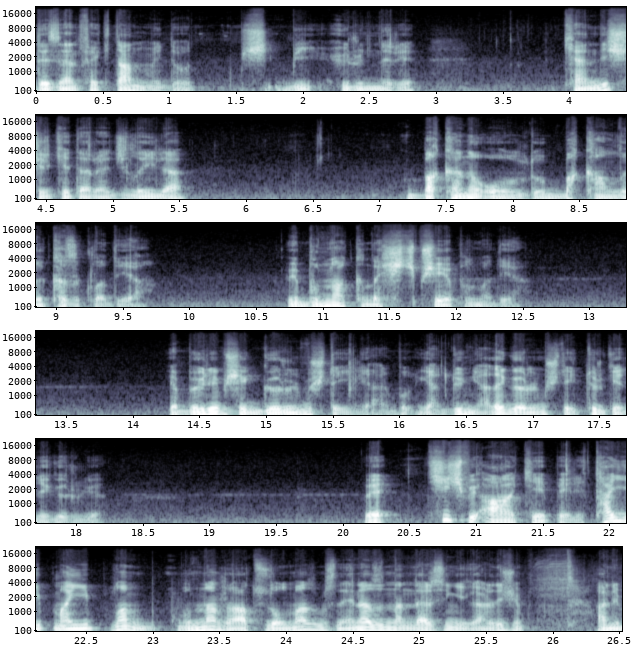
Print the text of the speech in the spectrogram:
Dezenfektan mıydı o bir, bir ürünleri kendi şirket aracılığıyla bakanı olduğu bakanlığı kazıkladı ya. Ve bunun hakkında hiçbir şey yapılmadı ya. Ya böyle bir şey görülmüş değil yani. Bu yani dünyada görülmüş değil, Türkiye'de görülüyor. Ve hiçbir AKP'li Tayyip Mayyip lan bundan rahatsız olmaz mısın? En azından dersin ki kardeşim hani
